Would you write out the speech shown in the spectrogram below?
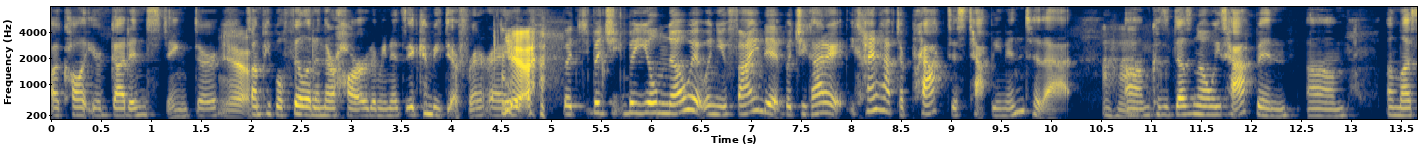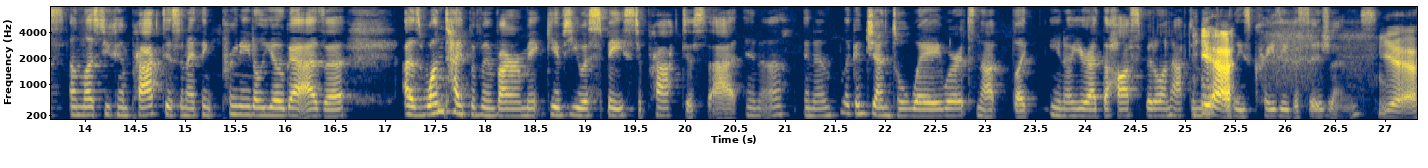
I call it your gut instinct or yeah. some people feel it in their heart. I mean it's it can be different right? Yeah. But but but you'll know it when you find it but you gotta you kind of have to practice tapping into that because mm-hmm. um, it doesn't always happen um, unless unless you can practice and i think prenatal yoga as a as one type of environment gives you a space to practice that in a in a like a gentle way where it's not like you know you're at the hospital and have to make yeah. all these crazy decisions yeah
